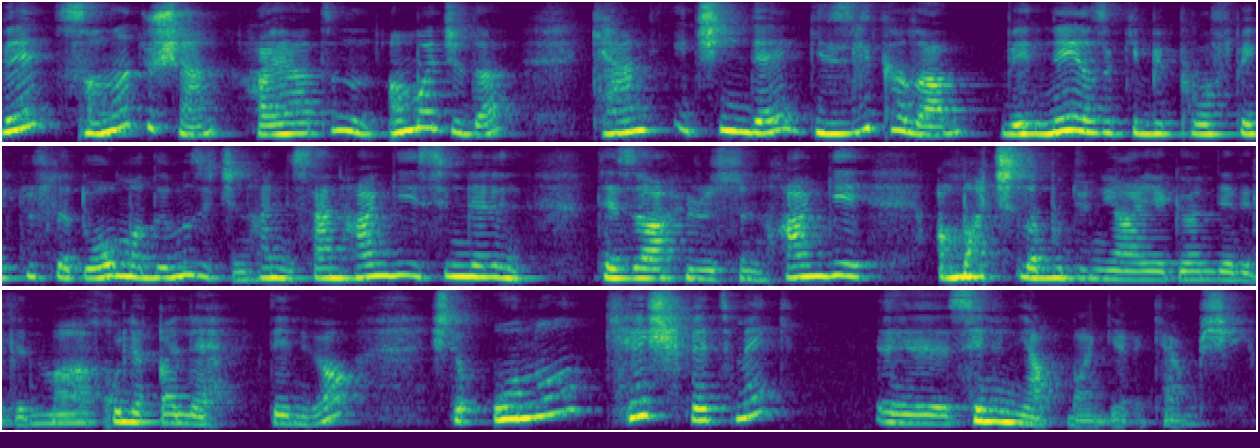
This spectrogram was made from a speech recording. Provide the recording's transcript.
Ve sana düşen hayatının amacı da kendi içinde gizli kalan ve ne yazık ki bir prospektüsle doğmadığımız için hani sen hangi isimlerin tezahürüsün, hangi amaçla bu dünyaya gönderildin, ma hulikaleh deniyor. İşte onu keşfetmek senin yapman gereken bir şey.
